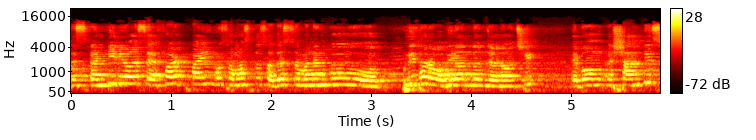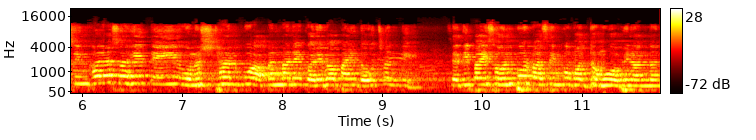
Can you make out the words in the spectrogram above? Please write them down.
this continuous effort পাই মো সমস্ত সদস্য মানুষ পুনি থর অভিনন্দন জনাওছি এবং শান্তি শৃঙ্খলা সহিত এই অনুষ্ঠানকু আপন মানে করা পাই সেপাই সেথিপাই সোনপুরবাসীঙ্কু মধ্য অভিনন্দন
